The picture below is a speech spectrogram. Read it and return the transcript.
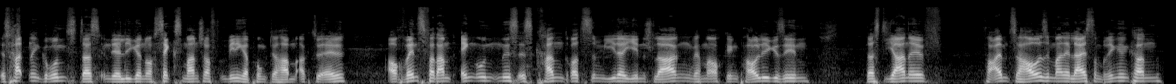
Es hat einen Grund, dass in der Liga noch sechs Mannschaften weniger Punkte haben aktuell. Auch wenn es verdammt eng unten ist, es kann trotzdem jeder jeden schlagen. Wir haben auch gegen Pauli gesehen, dass Diane vor allem zu Hause mal eine Leistung bringen kann.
